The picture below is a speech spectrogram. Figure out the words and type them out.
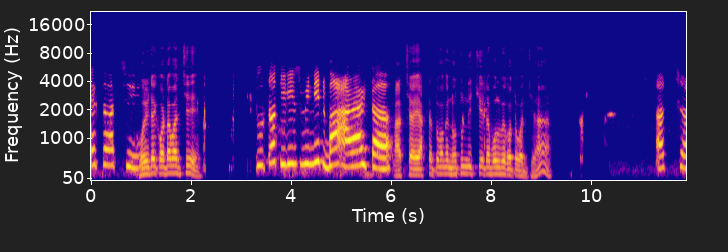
দেখতে পাচ্ছি। ঘড়িটায় কটা বাজছে? দুটো তিরিশ মিনিট বা আড়াইটা। আচ্ছা একটা তোমাকে নতুন দিচ্ছি এটা বলবে কত বাজছে হ্যাঁ? আচ্ছা।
